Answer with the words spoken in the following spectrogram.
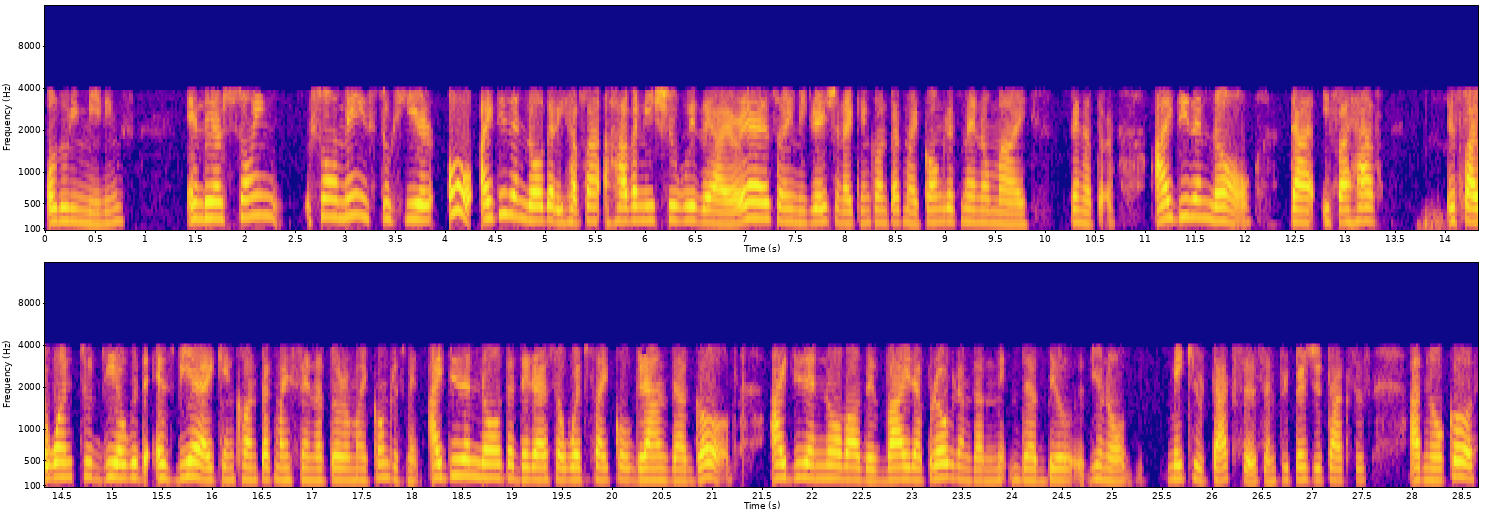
or during meetings, and they are so in, so amazed to hear, oh, I didn't know that I have an issue with the IRS or immigration, I can contact my congressman or my senator. I didn't know that if I have if I want to deal with the SBA, I can contact my senator or my congressman. I didn't know that there is a website called grants.gov. I didn't know about the VITA program that that bill, you know, make your taxes and prepares your taxes at no cost.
